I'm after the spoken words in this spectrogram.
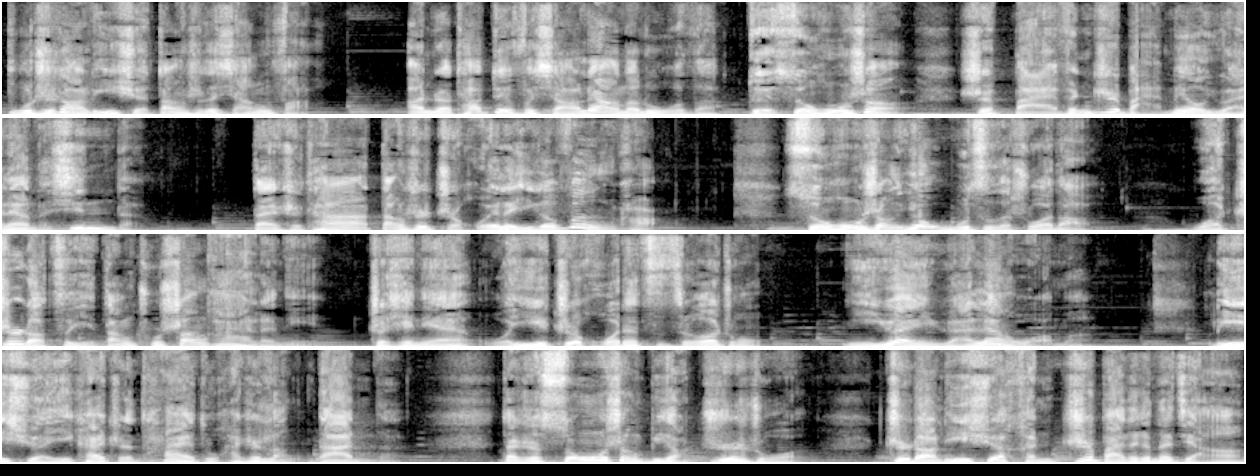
不知道李雪当时的想法。按照他对付小亮的路子，对孙洪胜是百分之百没有原谅的心的。但是他当时只回了一个问号。孙洪胜又兀自地说道：“我知道自己当初伤害了你，这些年我一直活在自责中。你愿意原谅我吗？”李雪一开始的态度还是冷淡的，但是孙洪胜比较执着，直到李雪很直白地跟他讲：“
